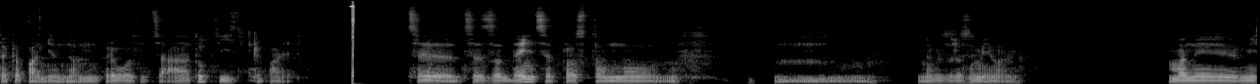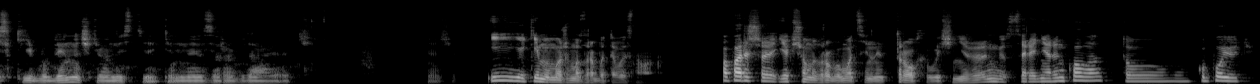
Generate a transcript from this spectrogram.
та копання привозиться, а тут їздять копають. Це, це за день, це просто, ну. м, Ну, ви зрозуміли. У мене міські будиночки, вони стільки не заробляють. І який ми можемо зробити висновок? По-перше, якщо ми зробимо ціни трохи вищі, ніж рин- середня ринкова, то купують.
